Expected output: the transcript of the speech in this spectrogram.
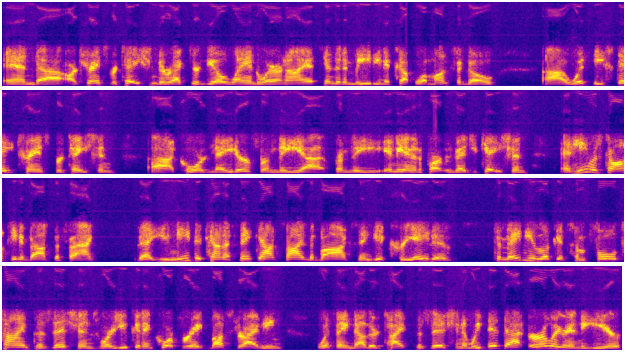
And uh, our transportation director, Gil Landwehr, and I attended a meeting a couple of months ago uh, with the state transportation uh, coordinator from the uh, from the Indiana Department of Education, and he was talking about the fact that you need to kind of think outside the box and get creative to maybe look at some full-time positions where you can incorporate bus driving with another type position. And we did that earlier in the year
